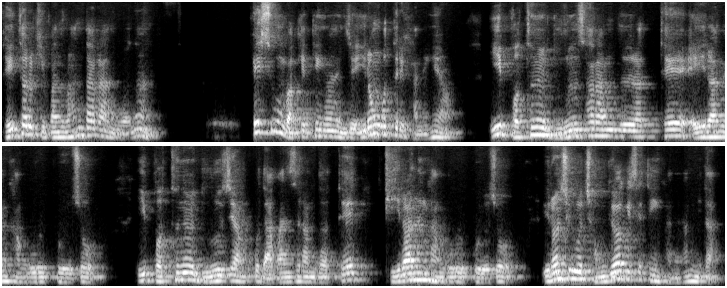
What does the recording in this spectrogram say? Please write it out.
데이터를 기반으로 한다라는 거는 페이스북 마케팅은 이제 이런 것들이 가능해요. 이 버튼을 누른 사람들한테 A라는 광고를 보여줘. 이 버튼을 누르지 않고 나간 사람들한테 B라는 광고를 보여줘. 이런 식으로 정교하게 세팅이 가능합니다.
